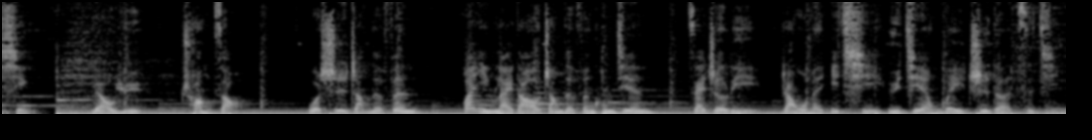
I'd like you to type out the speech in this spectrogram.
醒、疗愈、创造。我是张德芬，欢迎来到张德芬空间，在这里，让我们一起遇见未知的自己。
